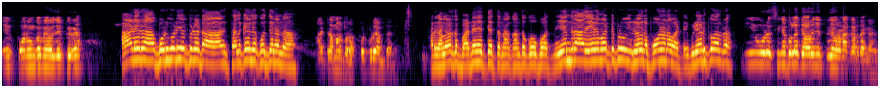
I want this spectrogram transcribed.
ఏం ఫోన్ ఇంకా మేము చెప్పిర్రా? ఆడేరా బొడి కూడా చెప్పినట. తలకాయలే కొద్దిరన్నా అక్కడ కలబడితే బండి ఎత్తేస్తా నాకు అంత కోపం వస్తుంది. ఏంద్రా అది ఏడబట్టి ఇప్పుడు ఇరవై వేల ఫోన్ అన్నమాట. ఇప్పుడు ఏడుకోవాలరా. నాకు అర్థం కాదు.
